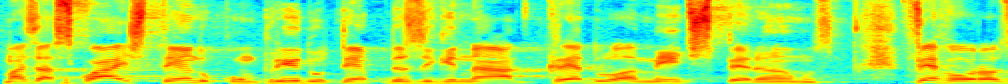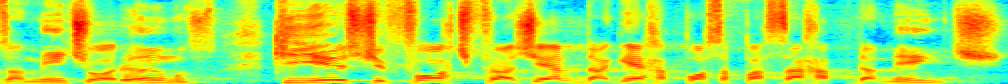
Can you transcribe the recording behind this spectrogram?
mas as quais, tendo cumprido o tempo designado, credulamente esperamos, fervorosamente oramos, que este forte flagelo da guerra possa passar rapidamente.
